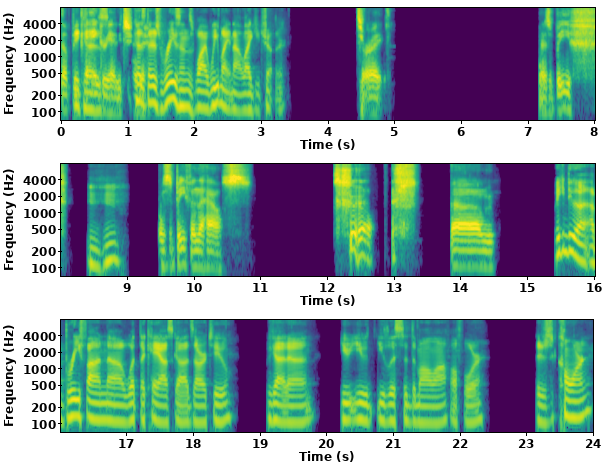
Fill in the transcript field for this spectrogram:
They'll be because, angry at each other. Because there's reasons why we might not like each other. That's right. There's beef. Mm-hmm. There's beef in the house. um, we can do a, a brief on uh, what the chaos gods are too. We got uh, you you you listed them all off, all four. There's Khorne,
